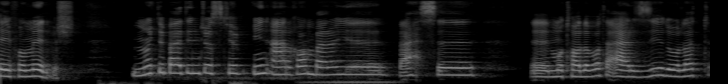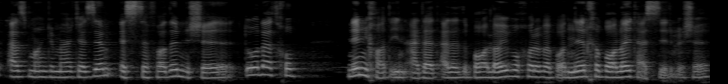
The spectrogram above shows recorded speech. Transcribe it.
حیف و میل بشه؟ نکته بعد اینجاست که این ارقام برای بحث مطالبات ارزی دولت از بانک مرکزی هم استفاده میشه. دولت خب نمی‌خواد این عدد عدد بالایی بخوره و با نرخ بالایی تاثیر بشه.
